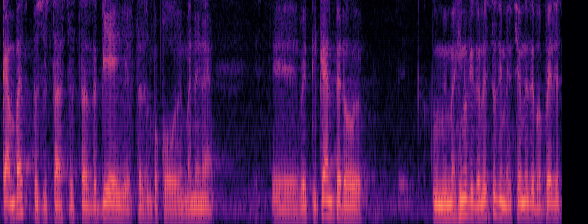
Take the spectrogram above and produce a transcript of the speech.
canvas, pues estás, estás de pie y estás un poco de manera este, vertical, pero eh, me imagino que con estas dimensiones de papeles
